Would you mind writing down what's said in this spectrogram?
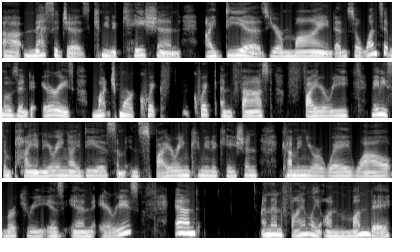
uh, messages, communication, ideas, your mind. And so, once it moves into Aries, much more quick, quick and fast, fiery, maybe some pioneering ideas, some inspiring communication coming your way while Mercury is in Aries. And and then finally on Monday,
